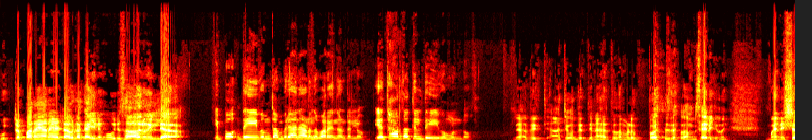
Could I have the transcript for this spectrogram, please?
കുറ്റം പറയാനായിട്ട് അവരുടെ കയ്യിലൊന്നും ഒരു സാധനവും ഇല്ല. ഇപ്പോൾ ദൈവം തമ്പുരാനാണെന്ന് പറയുന്നുണ്ടല്ലോ. യഥാർത്ഥത്തിൽ ദൈവമുണ്ടോ? അല്ല? അത് ആ ചോദ്യത്തിനകത്ത് നമ്മളിപ്പോൾ സംസാരിക്കുന്നത് മനുഷ്യ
